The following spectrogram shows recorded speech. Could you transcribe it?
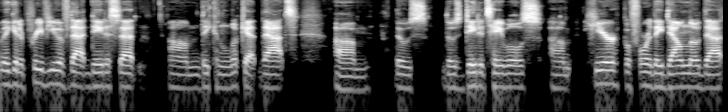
they get a preview of that data set, um, they can look at that, um, those those data tables um, here before they download that.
